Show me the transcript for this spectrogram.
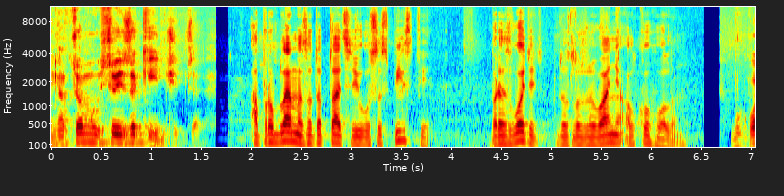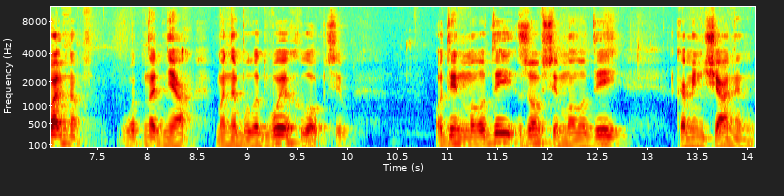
на цьому все і закінчиться. А проблеми з адаптацією у суспільстві призводять до зловживання алкоголем. Буквально от на днях в мене було двоє хлопців. Один молодий, зовсім молодий камінчанин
